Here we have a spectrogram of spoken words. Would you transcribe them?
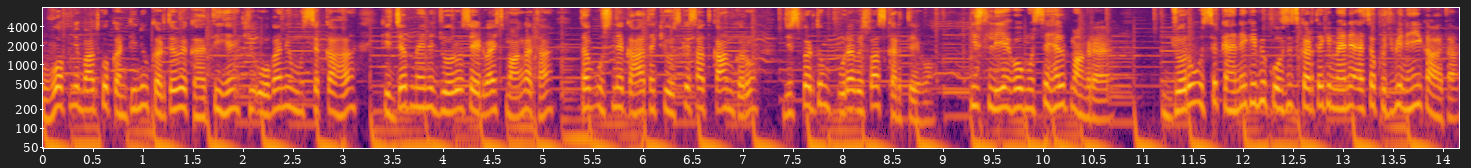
वो अपनी बात को कंटिन्यू करते हुए कहती है कि ओगा ने मुझसे कहा कि जब मैंने जोरो से एडवाइस मांगा था, तब उसने कहा था कि उसके साथ काम करो, जिस पर तुम पूरा विश्वास करते हो। इसलिए वो मुझसे हेल्प मांग रहा है। जोरो उससे कहने की भी कोशिश करते कि मैंने ऐसा कुछ भी नहीं कहा था,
